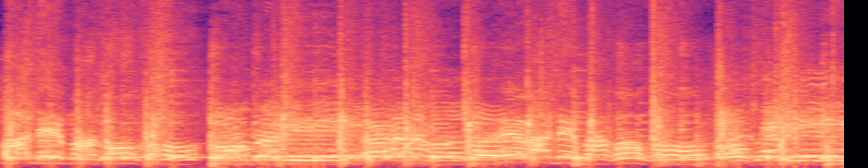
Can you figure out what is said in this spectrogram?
ane magogo. Abere anagogo, ane magogo. Abere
